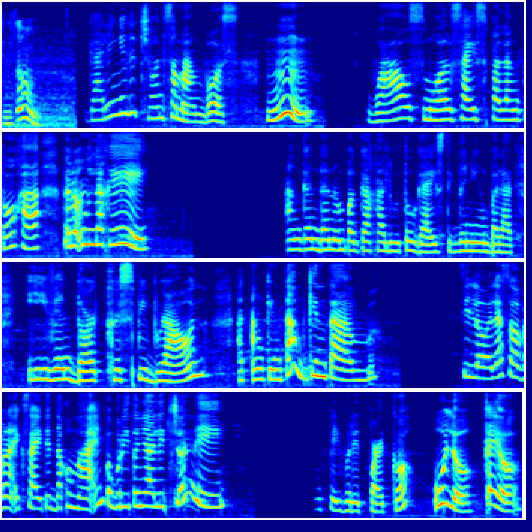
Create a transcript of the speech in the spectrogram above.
Gusto. Galing yung lechon sa Mambos. Mmm. Wow, small size pa lang to ha. Pero ang laki. Ang ganda ng pagkakaluto guys. Tignan niyo yung balat. Even dark crispy brown. At ang kintab-kintab. Si Lola sobrang excited na kumain. Paborito niya lechon eh. Ang favorite part ko? Ulo. Kayo?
